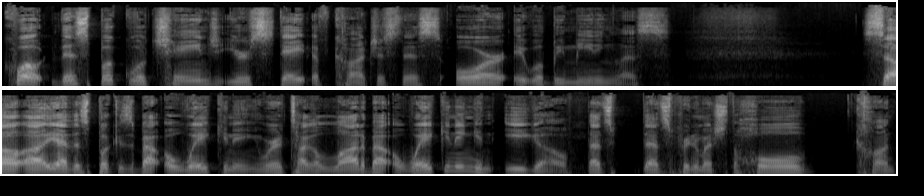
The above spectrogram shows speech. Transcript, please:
Quote, this book will change your state of consciousness or it will be meaningless. So uh, yeah, this book is about awakening. We're going to talk a lot about awakening and ego. That's that's pretty much the whole con-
